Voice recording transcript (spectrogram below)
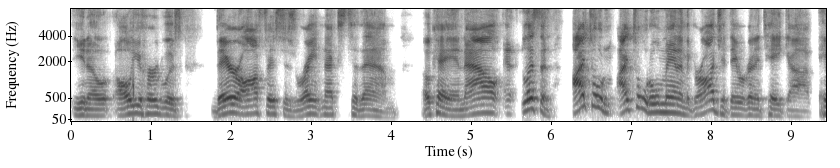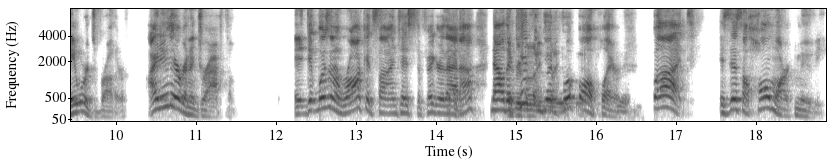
You know, all you heard was their office is right next to them. Okay, and now listen, I told I told old man in the garage that they were going to take uh, Heyward's brother. I knew they were going to draft him. It, it wasn't a rocket scientist to figure that out. Now the kid's a good football player, but is this a Hallmark movie?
